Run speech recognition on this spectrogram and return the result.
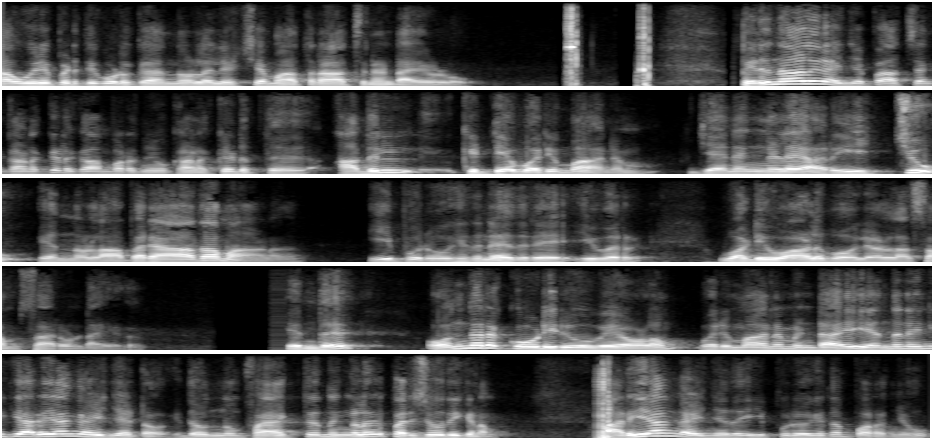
സൗകര്യപ്പെടുത്തി കൊടുക്കുക എന്നുള്ള ലക്ഷ്യം മാത്രമേ അച്ഛനുണ്ടായുള്ളൂ. പെരുന്നാൾ കഴിഞ്ഞപ്പോൾ അച്ഛൻ കണക്കെടുക്കാൻ പറഞ്ഞു. കണക്കെടുത്ത് അതിൽ കിട്ടിയ വരുമാനം ജനങ്ങളെ അറിയിച്ചു എന്നുള്ള അപരാധമാണ് ഈ പുരോഹിതനെതിരെ ഇവർ വടിവാൾ പോലെയുള്ള സംസാരം ഉണ്ടായത്. എന്ത്? ഒന്നര കോടി രൂപയോളം വരുമാനം ഉണ്ടായി എന്നാണ് എനിക്ക് അറിയാൻ കഴിഞ്ഞേട്ടോ. ഇതൊന്നും ഫാക്ട് നിങ്ങൾ പരിശോധിക്കണം. അറിയാൻ കഴിഞ്ഞത് ഈ പുരോഹിതൻ പറഞ്ഞു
